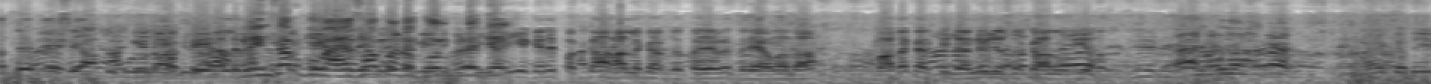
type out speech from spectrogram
ਅੱਧੇ ਪੈਸੇ ਆਪ ਦੇ ਕੋਲ ਲਾ ਪੱਕੇ ਕੇ ਹੱਲ ਵੜਿੰਗ ਸਾਹਿਬ ਗੁਬਾਇਆ ਸਾਹਿਬ ਤੁਹਾਡੇ ਕੋਲ ਖੜੇ ਜਾ। ਰਹੀ ਹੈ ਕਹਿੰਦੇ ਪੱਕਾ ਹੱਲ ਕਰ ਦਿੱਤਾ ਜਾਵੇ ਦਰਿਆਵਾਂ ਦਾ। ਵਾਅਦਾ ਕਰਕੇ ਜਾਂਦੇ ਹੋ ਜੇ ਸਰਕਾਰ ਆਉਂਦੀ ਹੈ ਤਾਂ। ਮੈਂ ਕਦੇ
